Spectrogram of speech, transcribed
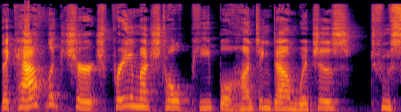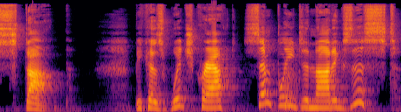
the Catholic Church pretty much told people hunting down witches to stop because witchcraft simply did not exist.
